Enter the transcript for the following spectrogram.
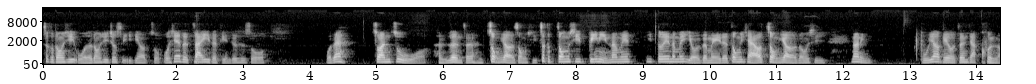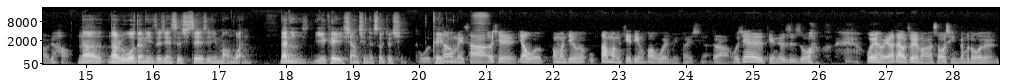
这个东西，我的东西就是一定要做。我现在的在意的点就是说，我在专注我很认真、很重要的东西。这个东西比你那边一堆那边有的没的东西还要重要的东西，那你不要给我增加困扰就好。那那如果等你这件事情、这些事情忙完。那你也可以想请的时候就请，我可以当然没差，而且要我帮忙接帮忙接电话我也没关系啊，对吧？我现在的点就是说，为何要在我最忙的时候请那么多人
